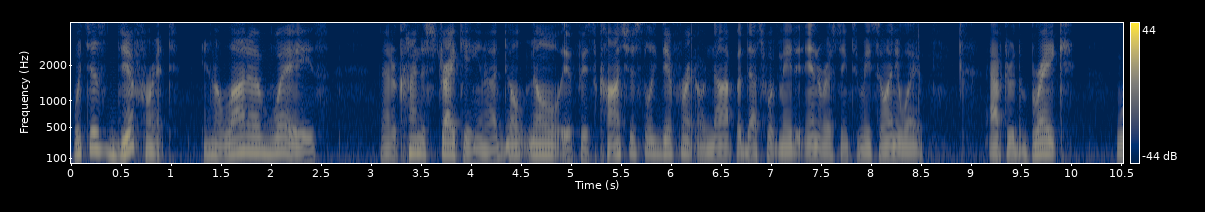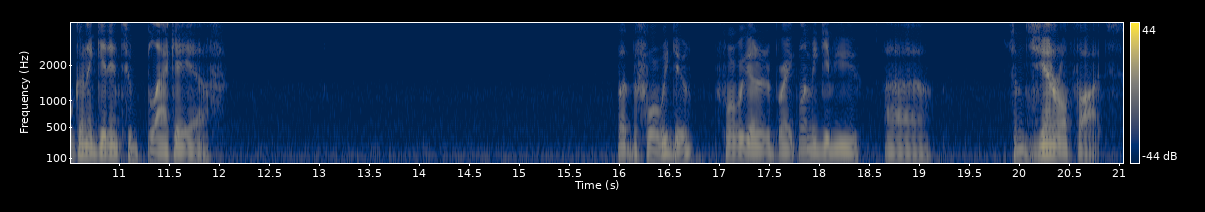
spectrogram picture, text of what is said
which is different in a lot of ways that are kind of striking. And I don't know if it's consciously different or not, but that's what made it interesting to me. So anyway, after the break, we're going to get into Black AF. But before we do, before we go to the break, let me give you uh, some general thoughts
